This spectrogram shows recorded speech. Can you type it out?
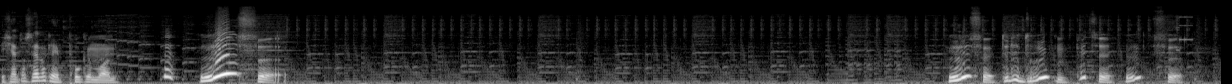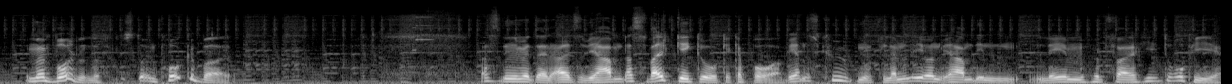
Ich habe doch selber kein Pokémon. Hilfe! Hilfe! Du da drüben! Bitte! Hilfe! In meinem Beutel, da findest du einen Pokéball. Was nehmen wir denn? Also, wir haben das Waldgecko, Gekabor. Wir haben das Küken, Flamli und wir haben den Lehmhüpfer Hydropi.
